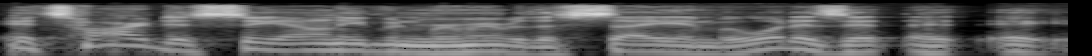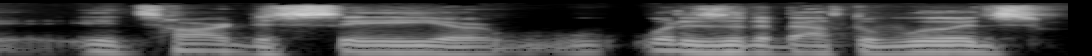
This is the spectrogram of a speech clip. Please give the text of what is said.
it's hard to see. I don't even remember the saying but what is it that it's hard to see or what is it about the woods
